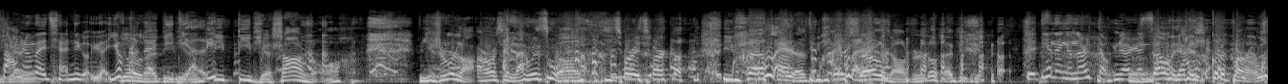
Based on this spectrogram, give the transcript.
发生在前几个月，又又是在地铁里。地地铁杀手，你是不是老二号线来回坐，一圈一圈的，一天不来人，一天十二个小时都在地铁上。对，天天搁那儿等着人三块钱够本儿了。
